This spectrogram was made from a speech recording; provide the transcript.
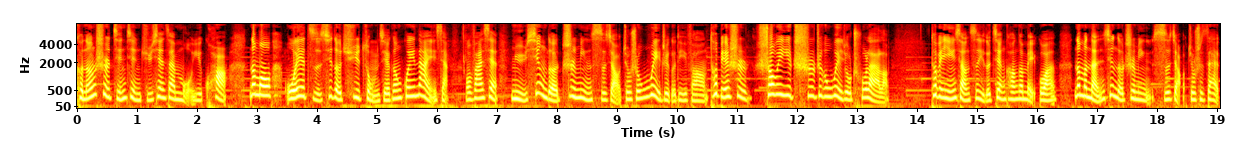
可能是仅仅局限在某一块儿。那么我也仔细的去总结跟归纳一下，我发现女性的致命死角就是胃这个地方，特别是稍微一吃，这个胃就出来了，特别影响自己的健康跟美观。那么男性的致命死角就是在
